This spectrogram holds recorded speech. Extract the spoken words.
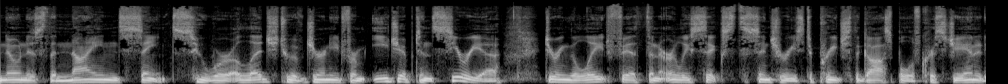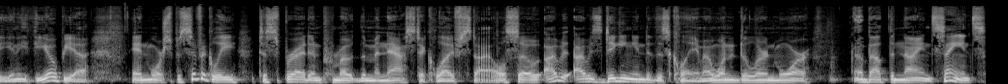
known as the Nine Saints, who were alleged to have journeyed from Egypt and Syria during the late 5th and early 6th centuries to preach the gospel of Christianity in Ethiopia, and more specifically, to spread and promote the monastic lifestyle. So I, w- I was digging into this claim. I wanted to learn more about the Nine Saints,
